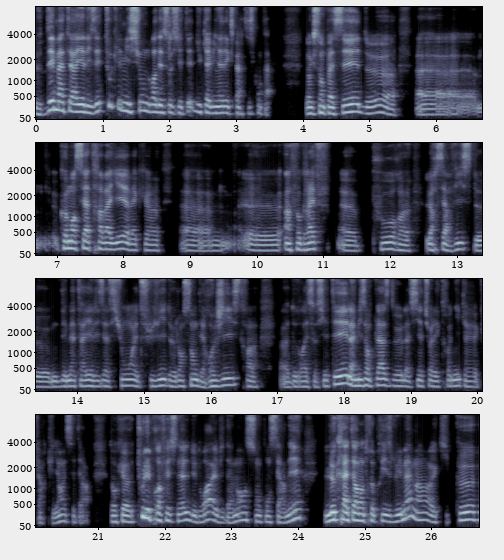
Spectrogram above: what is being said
de dématérialiser toutes les missions de droit des sociétés du cabinet d'expertise comptable. Donc, ils sont passés de euh, euh, commencer à travailler avec euh, Infogreffe pour leur service de dématérialisation et de suivi de l'ensemble des registres de droits des sociétés, la mise en place de la signature électronique avec leurs clients, etc. Donc, tous les professionnels du droit, évidemment, sont concernés. Le créateur d'entreprise lui-même, hein, qui peut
